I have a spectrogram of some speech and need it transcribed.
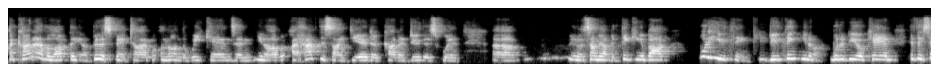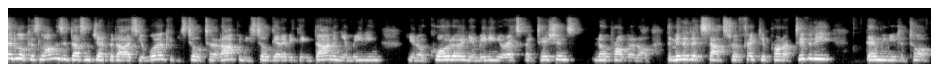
I kind of have a lot, you know, a bit of spare time on, on the weekends, and you know, I, I have this idea to kind of do this with, uh, you know, something I've been thinking about what do you think? Do you think, you know, would it be okay? And if they said, look, as long as it doesn't jeopardize your work and you still turn up and you still get everything done and you're meeting, you know, quota and you're meeting your expectations, no problem at all. The minute it starts to affect your productivity, then we need to talk.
